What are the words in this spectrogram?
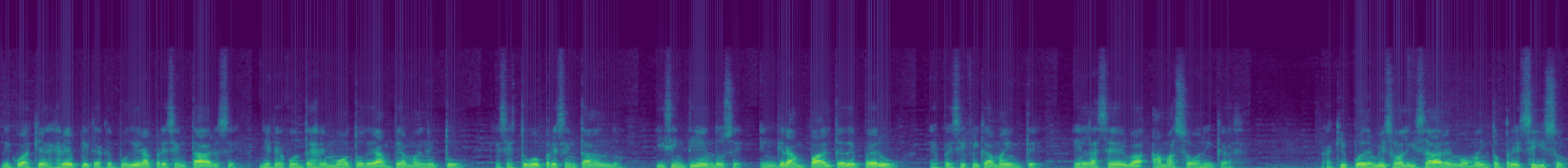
de cualquier réplica que pudiera presentarse, ya que fue un terremoto de amplia magnitud que se estuvo presentando y sintiéndose en gran parte de Perú, específicamente en las selvas amazónicas. Aquí pueden visualizar el momento preciso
